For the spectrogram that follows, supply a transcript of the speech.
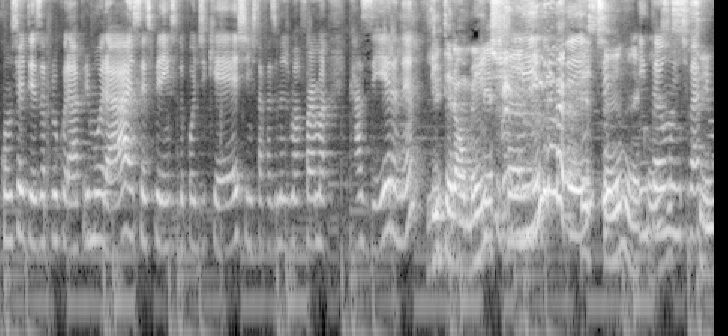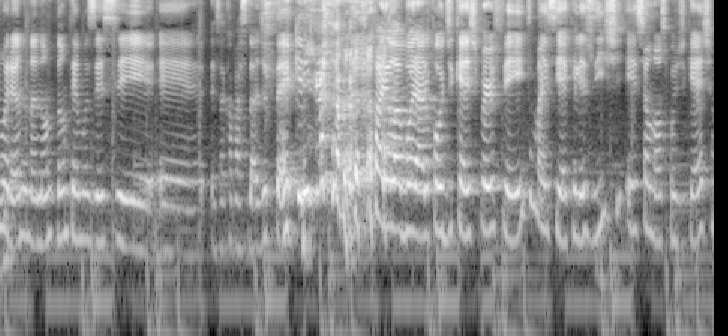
com certeza, procurar aprimorar essa experiência do podcast. A gente tá fazendo de uma forma caseira, né? Literalmente. Testando, Literalmente. testando, né? Então, coisas. a gente vai sim. aprimorando, né? Não, não temos esse, é, essa capacidade técnica para elaborar o podcast perfeito, mas se é que ele existe, esse é o nosso podcast,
